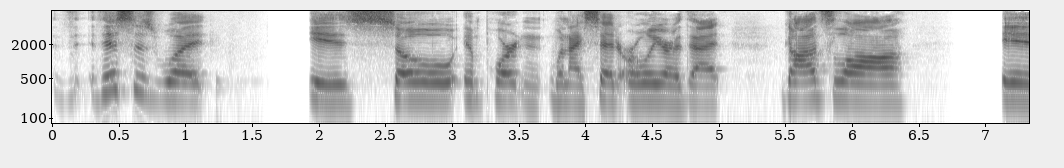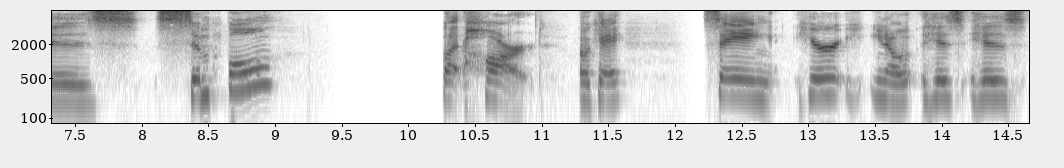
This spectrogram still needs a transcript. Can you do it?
th- this is what is so important when I said earlier that God's law is simple but hard. Okay? Saying here, you know, his his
